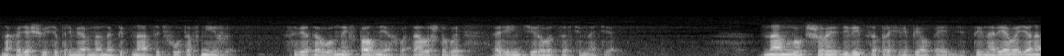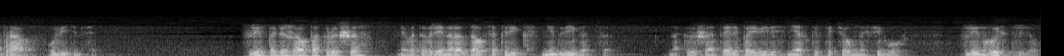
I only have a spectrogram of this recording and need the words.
находящуюся примерно на 15 футов ниже. Света луны вполне хватало, чтобы ориентироваться в темноте. «Нам лучше разделиться», — прохрипел Эдди. «Ты налево, я направо. Увидимся». Флинн побежал по крыше, и в это время раздался крик «Не двигаться!». На крыше отеля появились несколько темных фигур. Флинн выстрелил.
